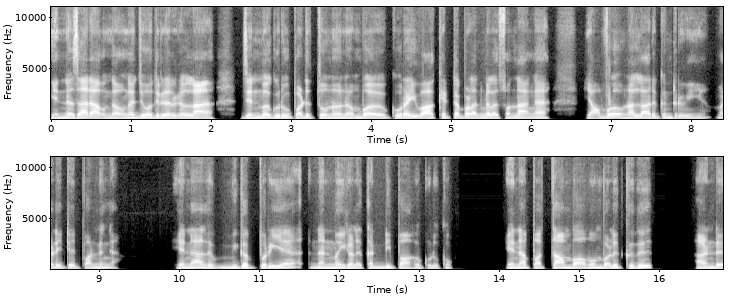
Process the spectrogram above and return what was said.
என்ன சார் அவங்க அவங்க ஜோதிடர்கள்லாம் ஜென்ம குரு படுத்தோன்னு ரொம்ப குறைவாக கெட்ட பலன்களை சொன்னாங்க. எவ்வளவு நல்லா இருக்குன்றிருவீங்க மெடிடேட் பண்ணுங்கள் ஏன்னா அது மிகப்பெரிய நன்மைகளை கண்டிப்பாக கொடுக்கும். ஏன்னா பத்தாம் பாவம் வழுக்குது அண்டு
